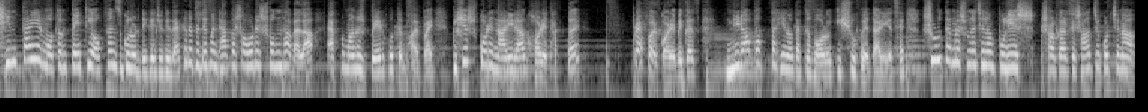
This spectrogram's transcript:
ছিনতাইয়ের মতন পেটি অফেন্সগুলোর দিকে যদি দেখেন, আপনি দেখবেন ঢাকা শহরের সন্ধ্যাবেলা এখন মানুষ বের হতে ভয় পায়। বিশেষ করে নারীরা ঘরে থাকতে প্রেফার করে বিকজ নিরাপত্তাহীনতা একটা বড় ইস্যু হয়ে দাঁড়িয়েছে। শুরুতে আমরা শুনেছিলাম পুলিশ সরকারকে সাহায্য করছে না,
